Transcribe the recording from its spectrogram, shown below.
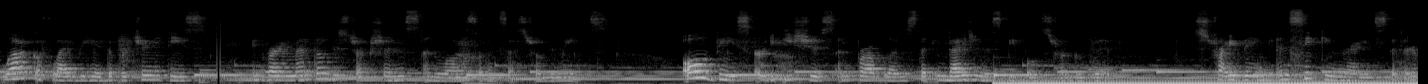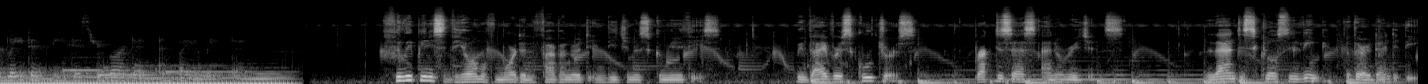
lack of livelihood opportunities, environmental destructions, and loss of ancestral domains. All these are the issues and problems that indigenous people struggle with, striving and seeking rights that are blatantly disregarded and violated. Philippines is the home of more than 500 indigenous communities with diverse cultures, practices, and origins. Land is closely linked to their identity.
